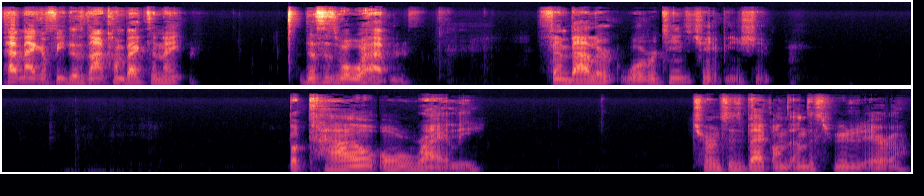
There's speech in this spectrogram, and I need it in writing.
Pat McAfee does not come back tonight. This is what will happen. Finn Balor will retain the championship. But Kyle O'Reilly turns his back on the Undisputed Era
